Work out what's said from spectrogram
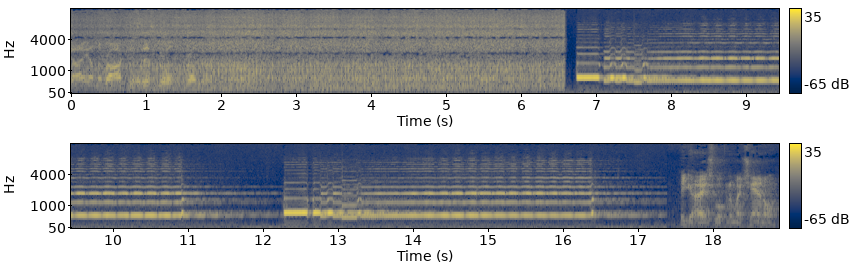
guy on the rock is this girl's brother. Hey guys, welcome to my channel.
